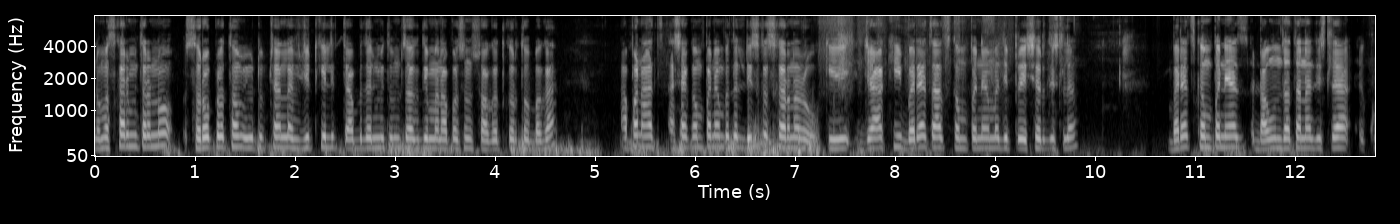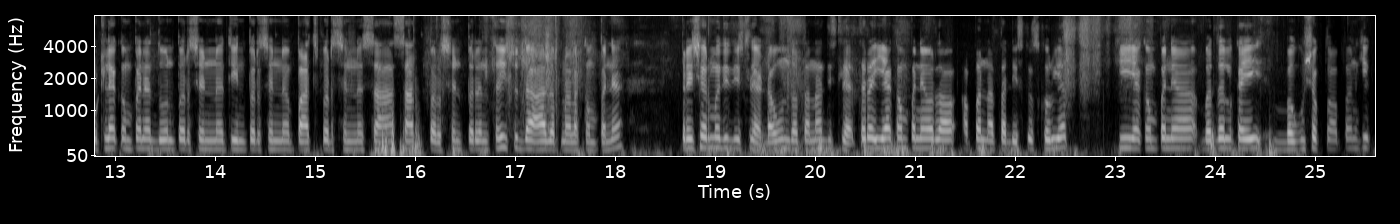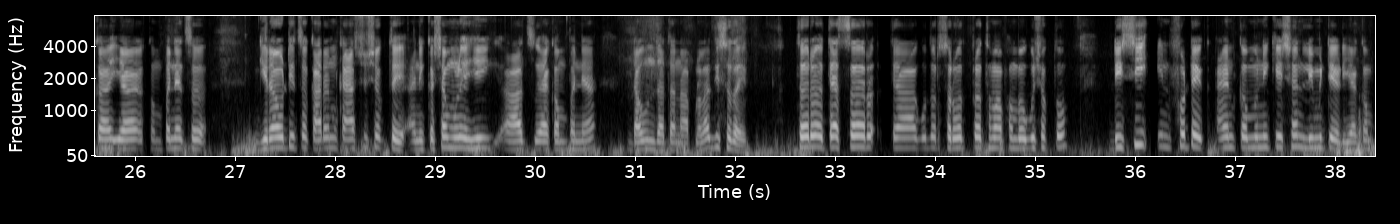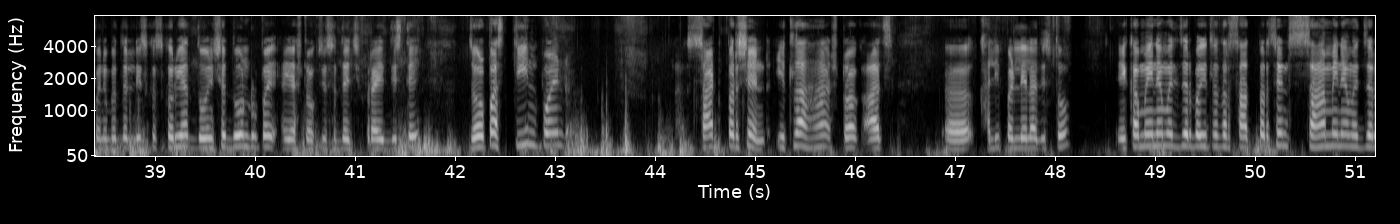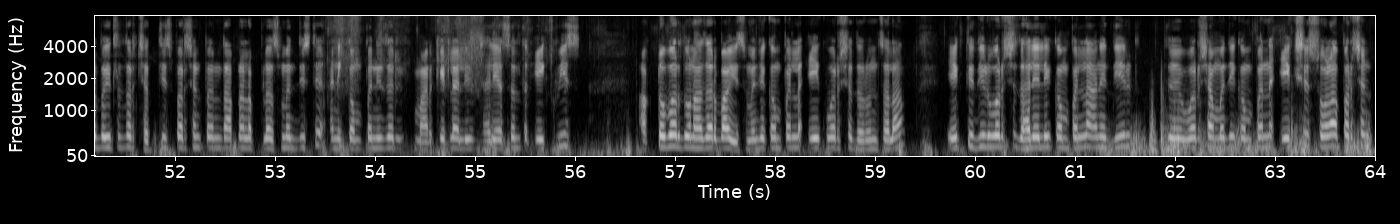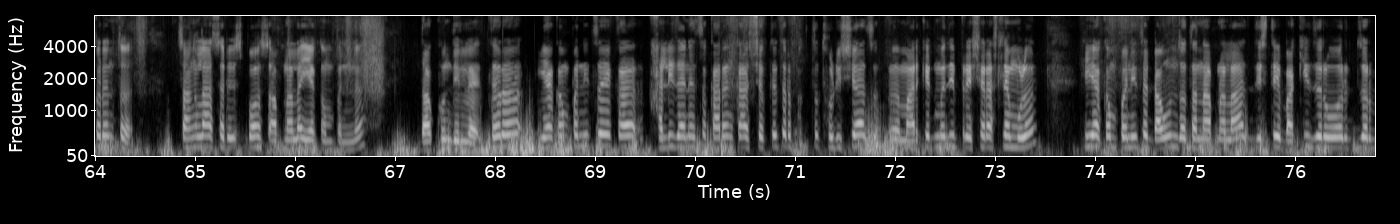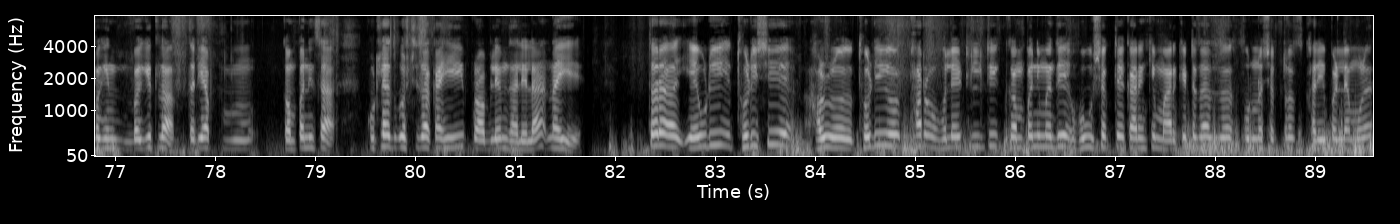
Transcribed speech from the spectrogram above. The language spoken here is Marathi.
नमस्कार मित्रांनो सर्वप्रथम यूट्यूब चॅनलला व्हिजिट केली त्याबद्दल मी तुमचं अगदी मनापासून स्वागत करतो. बघा आपण आज अशा कंपन्यांबद्दल डिस्कस करणार आहोत की ज्या की बऱ्याच आज कंपन्यांमध्ये प्रेशर दिसलं. बऱ्याच कंपन्या आज डाऊन जाताना दिसल्या. कुठल्या कंपन्या दोन पर्सेंटनं तीन पर्सेंटनं पाच पर्सेंटनं सहा सात पर्सेंटपर्यंतही सुद्धा आज आपल्याला कंपन्या प्रेशरमध्ये दिसल्या डाऊन जाताना दिसल्या तर या कंपन्यावर आपण आता डिस्कस करूयात की या कंपन्याबद्दल काही बघू शकतो आपण की का या कंपन्याचं गिरावटीचं कारण काय असू शकते आणि कशामुळे ही आज या कंपन्या डाऊन जाताना आपल्याला दिसत आहेत. तर त्या सर त्या अगोदर सर्वात प्रथम आपण बघू शकतो D C Infotech and Communication Limited या कंपनीबद्दल डिस्कस करूयात. दोनशे दोन रुपये या स्टॉकची सध्याची प्राईस दिसते. जवळपास तीन पॉईंट साठ पर्सेंट इथला हा स्टॉक आज खाली पडलेला दिसतो. एका महिन्यामध्ये जर बघितलं तर सात पर्सेंट सहा महिन्यामध्ये जर बघितलं तर छत्तीस पर्सेंटपर्यंत आपल्याला प्लसमध्ये दिसते. आणि कंपनी जर मार्केटला लिस्ट झाली असेल तर एकवीस ऑक्टोबर दोन हजार बावीस म्हणजे कंपनीला एक वर्ष धरून चला. एक ते दीड वर्ष झालेली कंपनीला आणि दीड वर्षामध्ये कंपनीनं एकशे सोळा पर्सेंटपर्यंत चांगला असा रिस्पॉन्स आपल्याला या कंपनीनं दाखवून दिलेलं आहे. तर या कंपनीचं एका खाली जाण्याचं कारण काय असू शकते तर फक्त थोडीशी आज मार्केटमध्ये प्रेशर असल्यामुळं ही या कंपनीचं डाऊन जाताना आपल्याला आज दिसते बाकी जर वर जर बघिन बघितला तर या कंपनीचा कुठल्याच गोष्टीचा काही प्रॉब्लेम झालेला नाही आहे तर एवढी थोडीशी हळू थोडी फार व्हॉलेटिलिटी कंपनीमध्ये होऊ शकते कारण की मार्केटचा जर पूर्ण सेक्टरच खाली पडल्यामुळे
